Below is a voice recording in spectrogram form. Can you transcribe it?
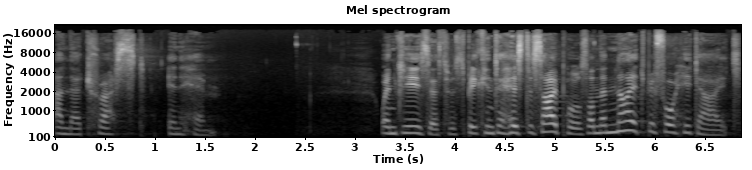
and their trust in Him. When Jesus was speaking to his disciples on the night before he died,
